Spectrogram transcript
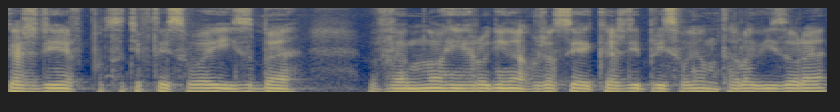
každý je v podstate v tej svojej izbe, v mnohých rodinách už asi aj každý pri svojom televízore, e,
